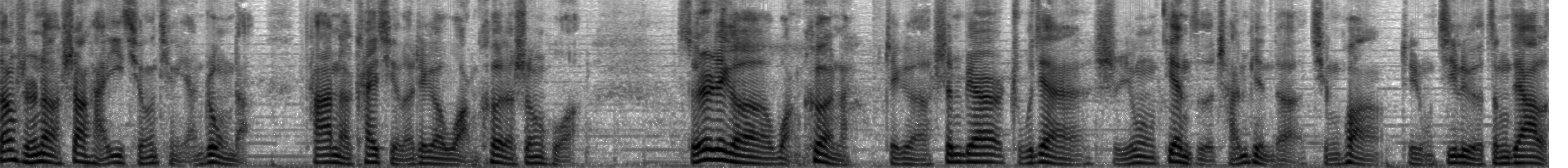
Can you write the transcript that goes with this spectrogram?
当时呢上海疫情挺严重的，他呢开启了这个网课的生活。随着这个网课呢，这个身边逐渐使用电子产品的情况，这种几率就增加了。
